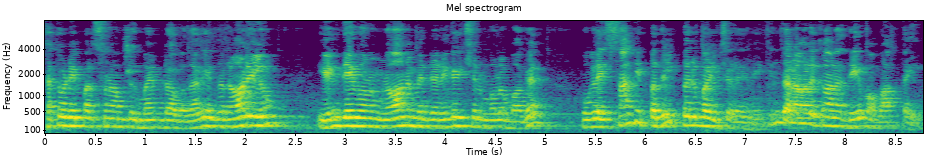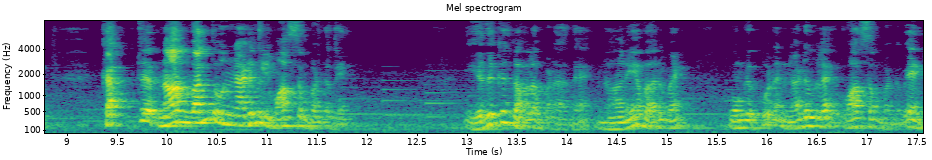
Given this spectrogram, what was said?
கத்தோடைய பரசுராமத்துக்கு பயன்படாவதாக இந்த நாளிலும் என் தேவனும் நானும் என்ற நிகழ்ச்சியின் மூலமாக உங்களை சந்திப்பதில் பெருமகிழ்ச்சி அடைகிறேன். இந்த நாளுக்கான தேவ வார்த்தை கத்து நான் வந்து உன் நடுவில் வாசம் பண்ணுவேன். எதுக்கு கவலைப்படாத நானே வருவேன் உங்க கூட நடுவில் வாசம் பண்ணுவேன்.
